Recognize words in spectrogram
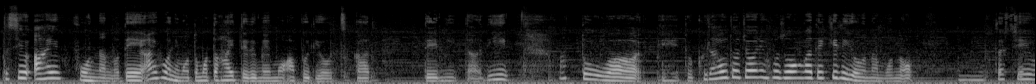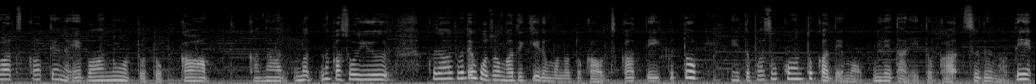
私 iPhone なので iPhone にもともと入ってるメモアプリを使ってみたりあとは、えーと、クラウド上に保存ができるようなもの、うん、私は使ってるのはエバーノートとかかな,、ま、なんかそういうクラウドで保存ができるものとかを使っていくと,、えーと、パソコンとかでも見れたりとかするので、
